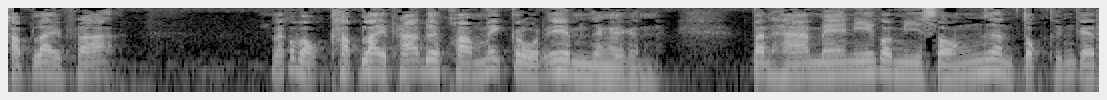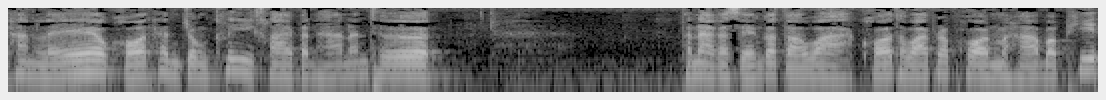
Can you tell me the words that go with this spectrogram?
ขับไล่พระ แล้วก็บอกขับไล่พระด้วยความไม่โกรธเอ๊มยังไงกัน ปัญหาแม้นี้ก็มีสองเงื่อนตกถึงแก่ท่านแล้ว ขอท่านจงคลี่คลายปัญหานั้นเถิด พระนาคเษนก็ตอบว่า ขอถวายพระพรมหาบาพิษ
